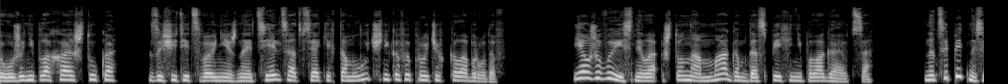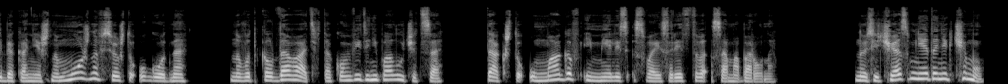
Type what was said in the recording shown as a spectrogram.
Тоже неплохая штука — защитить свое нежное тельце от всяких там лучников и прочих колобродов. Я уже выяснила, что нам, магам, доспехи не полагаются. Нацепить на себя, конечно, можно все, что угодно, но вот колдовать в таком виде не получится, так что у магов имелись свои средства самообороны. Но сейчас мне это ни к чему.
